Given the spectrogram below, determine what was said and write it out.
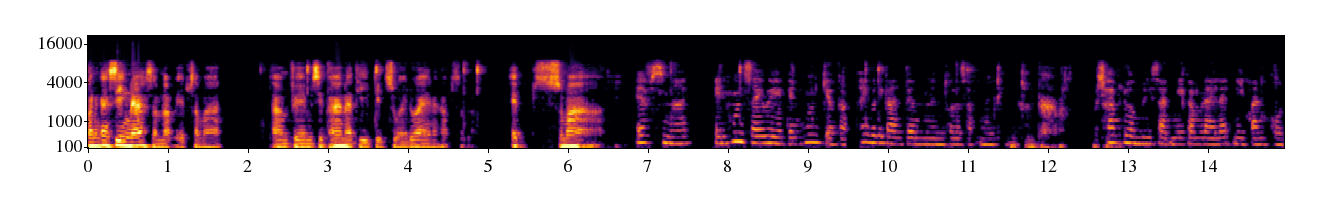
ค่อนข้างซิ่งนะสำหรับ F Smart ตามเฟรม15นาทีปิดสวยด้วยนะครับสำหรับ F Smart F Smart เป็นหุ้นไซด์เวย์เป็นหุ้นเกี่ยวกับให้บริการเติมเงินโทรศัพท์มือถือกิ้งก่าปะไม่ใช่ภาพรวมบริษัทมีกำไรและมีปันผล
